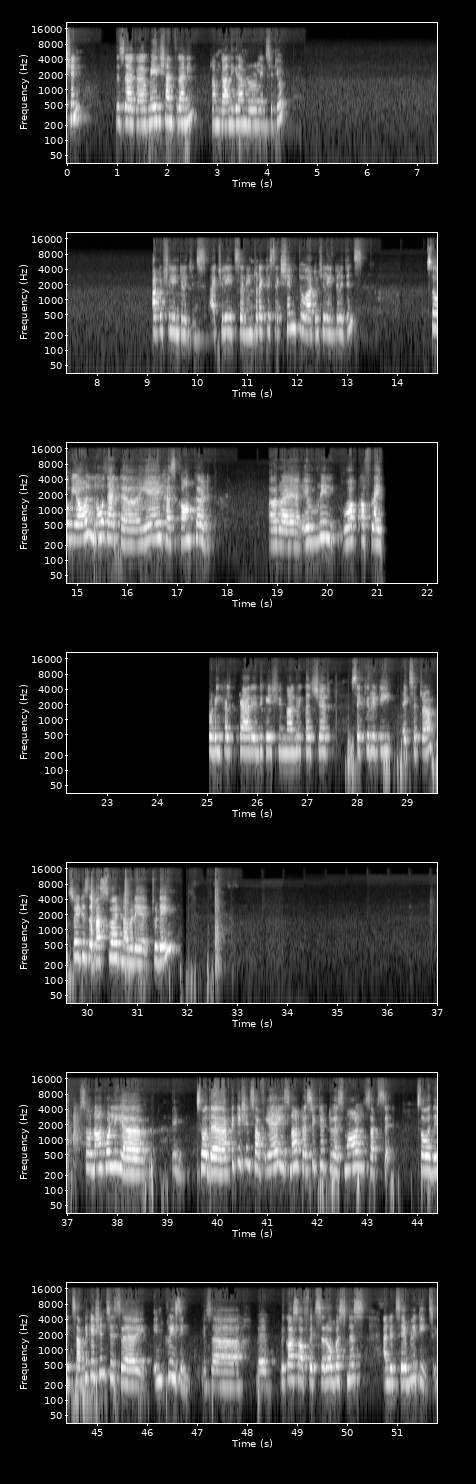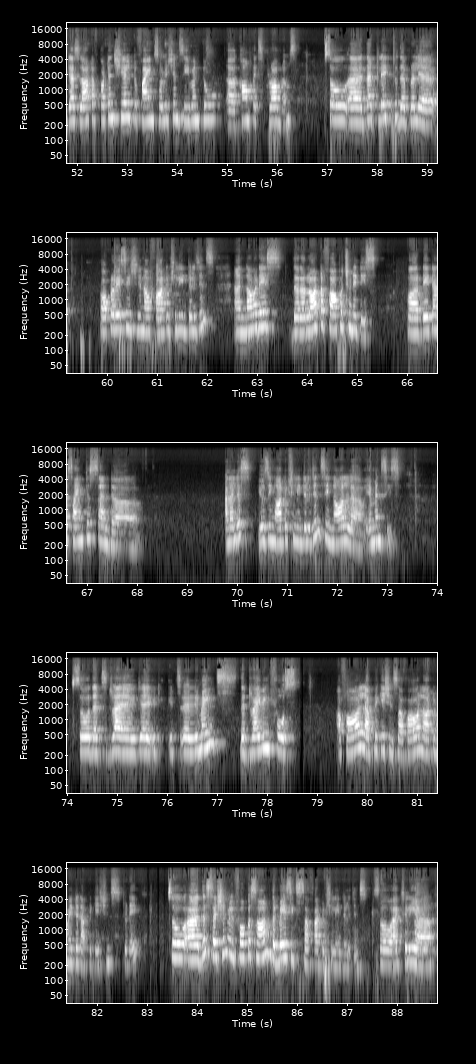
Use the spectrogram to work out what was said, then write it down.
This is uh, Mary Shanthi Rani from Gandhigram Rural Institute. Artificial intelligence. Actually, it's an introductory section to artificial intelligence. So we all know that uh, AI has conquered our, uh, every walk of life, including healthcare, education, agriculture, security, etc. So it is the buzzword nowadays today. So not only uh, it, so the applications of AI is not restricted to a small subset. So its applications is uh, increasing is uh, because of its robustness and its abilities. It has a lot of potential to find solutions even to uh, complex problems. So uh, that led to the popularization of artificial intelligence. And nowadays, there are a lot of opportunities for data scientists and uh, analysts using artificial intelligence in all uh, MNCs. So that's dry, it, it remains the driving force of all applications, of all automated applications today. So uh, this session will focus on the basics of artificial intelligence. So actually, uh,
